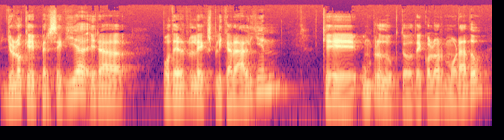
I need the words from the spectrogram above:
yo lo que perseguía era poderle explicar a alguien que un producto de color morado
